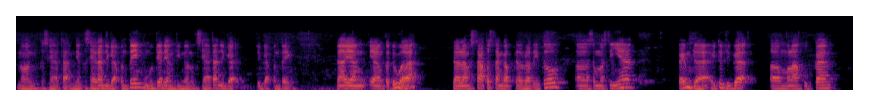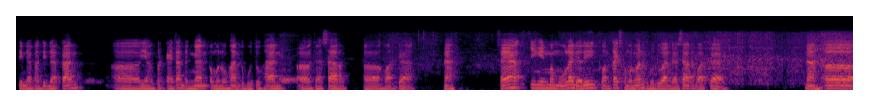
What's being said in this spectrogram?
non kesehatan. Yang kesehatan juga penting, kemudian yang di non kesehatan juga juga penting. Nah, yang yang kedua dalam status tanggap darurat itu semestinya Pemda itu juga melakukan tindakan-tindakan uh, yang berkaitan dengan pemenuhan kebutuhan uh, dasar uh, warga. Nah, saya ingin memulai dari konteks pemenuhan kebutuhan dasar warga. Nah, uh,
